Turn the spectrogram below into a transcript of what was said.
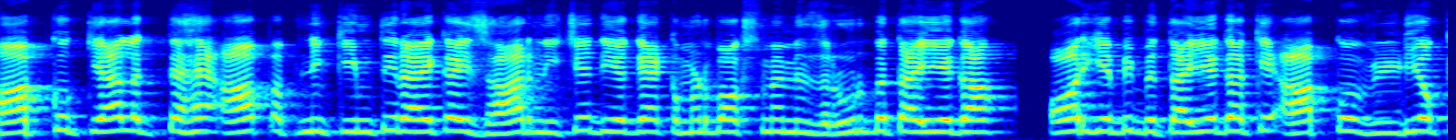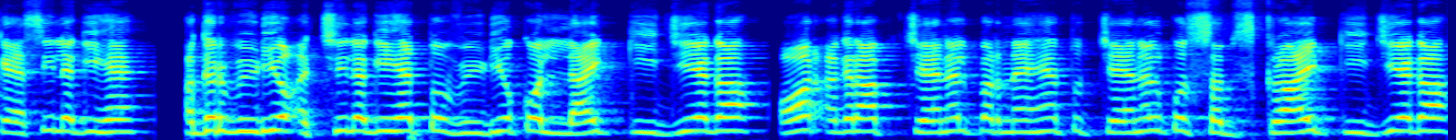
आपको क्या लगता है, आप अपनी कीमती राय का इजहार नीचे दिए गए कमेंट बॉक्स में ज़रूर बताइएगा। और ये भी बताइएगा कि आपको वीडियो कैसी लगी है। अगर वीडियो अच्छी लगी है तो वीडियो को लाइक कीजिएगा और अगर आप चैनल पर नए हैं तो चैनल को सब्सक्राइब कीजिएगा।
